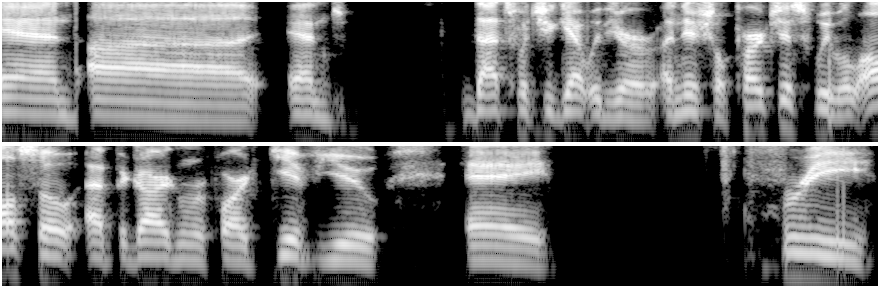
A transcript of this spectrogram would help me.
and uh, and that's what you get with your initial purchase we will also at the garden report give you a free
